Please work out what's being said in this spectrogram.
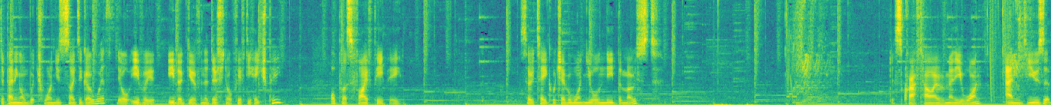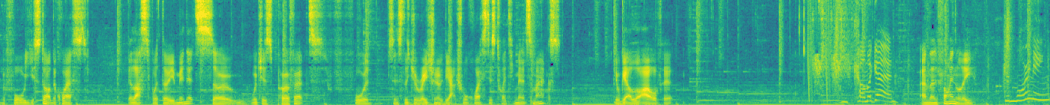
depending on which one you decide to go with, it'll either either give an additional 50 HP or plus 5 PP. So take whichever one you'll need the most Just craft however many you want and use it before you start the quest. It lasts for 30 minutes, so which is perfect for since the duration of the actual quest is 20 minutes max. You'll get a lot out of it. Come again. And then finally, Good morning.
